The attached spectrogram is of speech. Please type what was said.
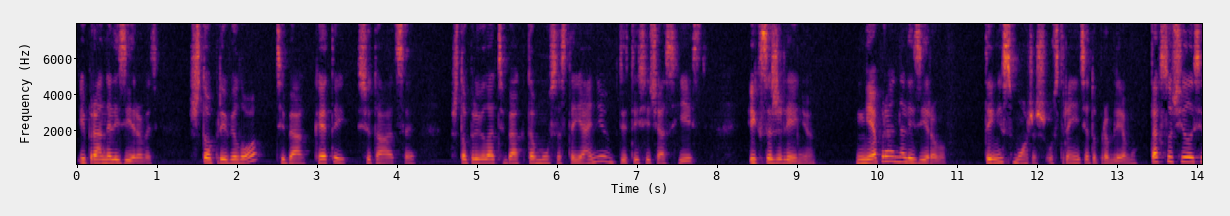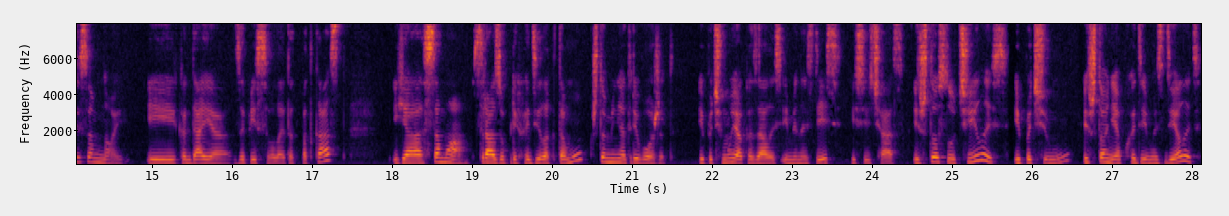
и проанализировать, что привело тебя к этой ситуации, что привело тебя к тому состоянию, где ты сейчас есть. И, к сожалению, не проанализировав, ты не сможешь устранить эту проблему. Так случилось и со мной. И когда я записывала этот подкаст, я сама сразу приходила к тому, что меня тревожит, и почему я оказалась именно здесь и сейчас, и что случилось, и почему, и что необходимо сделать,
